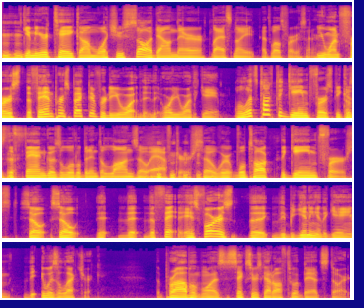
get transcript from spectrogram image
Mm-hmm. Give me your take on what you saw down there last night at Wells Fargo Center. You want first the fan perspective or do you want the, or you want the game? well, let's talk the game first because the fan goes a little bit into Lonzo after. so we're, we'll talk the game first. So so the the, the fa- as far as the the beginning of the game, the, it was electric. The problem was the Sixers got off to a bad start.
